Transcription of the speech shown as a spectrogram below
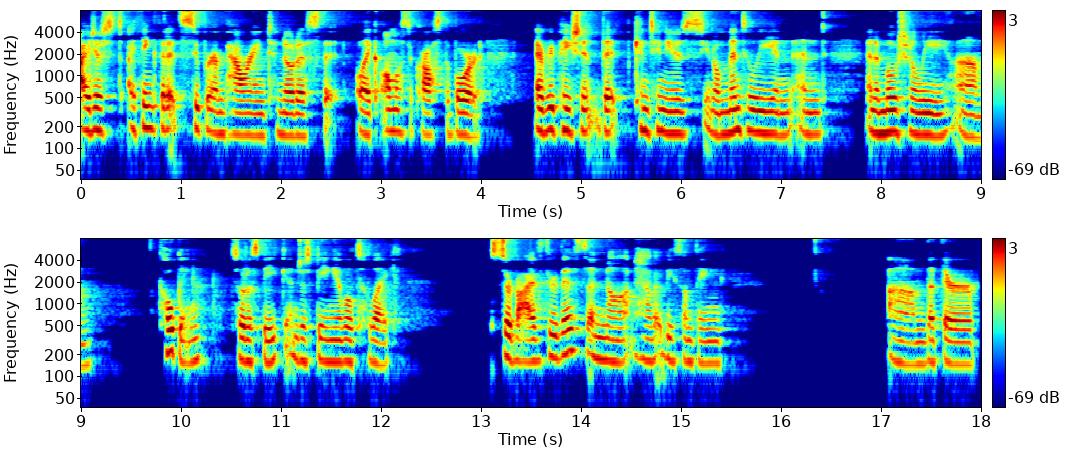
i just i think that it's super empowering to notice that like almost across the board every patient that continues you know mentally and and and emotionally um, coping so to speak and just being able to like survive through this and not have it be something um, that they're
